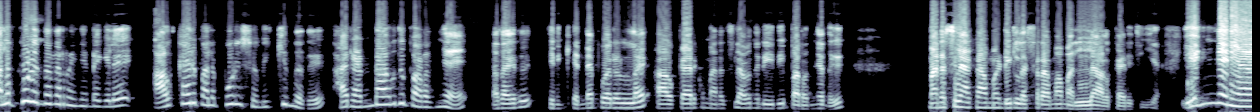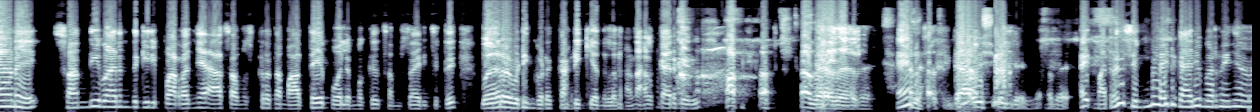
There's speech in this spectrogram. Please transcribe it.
പലപ്പോഴും എന്താന്ന് പറഞ്ഞു കഴിഞ്ഞിട്ടുണ്ടെങ്കിൽ ആൾക്കാർ പലപ്പോഴും ശ്രമിക്കുന്നത് ആ രണ്ടാമത് പറഞ്ഞ അതായത് എനിക്ക് എന്നെ പോലുള്ള ആൾക്കാർക്ക് മനസ്സിലാവുന്ന രീതി പറഞ്ഞത് മനസ്സിലാക്കാൻ വേണ്ടിയിട്ടുള്ള അല്ല ആൾക്കാർ ചെയ്യുക. എങ്ങനെയാണ് സന്ദീപാനന്ദഗിരി പറഞ്ഞ ആ സംസ്കൃതം അതേപോലെ നമുക്ക് സംസാരിച്ചിട്ട് വേറെ എവിടെയും കൂടെ കാണിക്കുക എന്നുള്ളതാണ് ആൾക്കാരുടെ ഒരു മറ്റൊരു സിമ്പിൾ ആയിട്ട് കാര്യം പറഞ്ഞു കഴിഞ്ഞാൽ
